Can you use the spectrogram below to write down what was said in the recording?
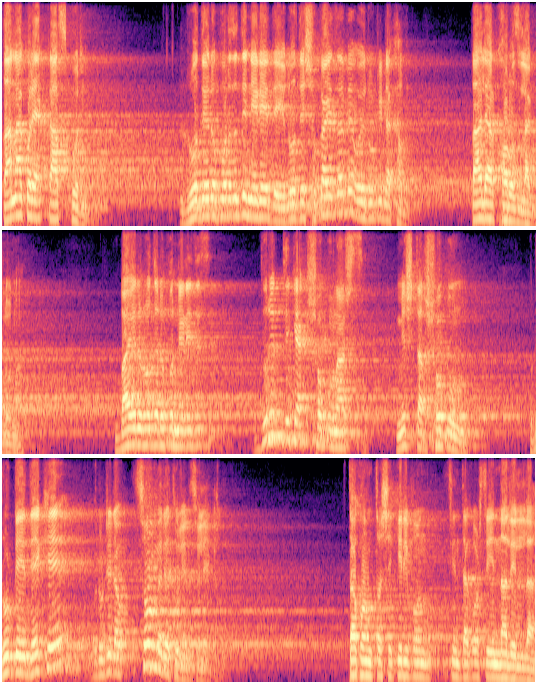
তা না করে এক কাজ করি, রোদের উপরে যদি নেড়ে দেয়, রোদে শুকায় যাবে, ওই রুটিটা খাব। তাহলে আর খরচ লাগল না। বাইরে রোদের উপর নেড়ে দিয়েছে দূরের থেকে এক শকুন আসছে, মিস্টার শকুন। রুটি দেখে রুটিটা চৌ মেরে তুলে চলে গেল। তখন তো সে কিরিপন চিন্তা করছে ইন্নালিল্লাহ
